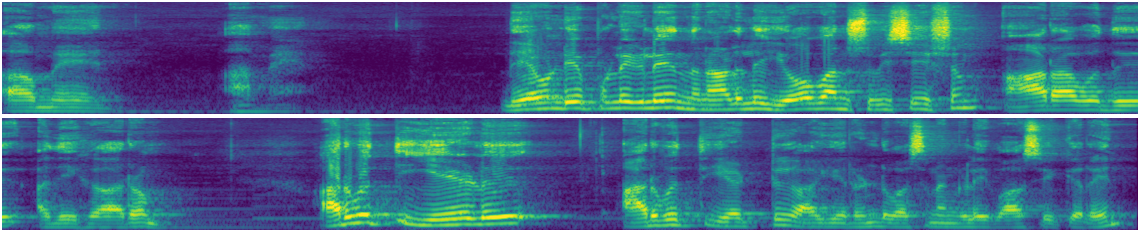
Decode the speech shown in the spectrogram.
ஆமேன். ஆமேன். தேவனுடைய பிள்ளைகளே இந்த நாளில் யோவான் சுவிசேஷம் ஆறாவது அதிகாரம். அறுபத்தி ஏழு அறுபத்தி எட்டு ஆகிய ரெண்டு வசனங்களை வாசிக்கிறேன்.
